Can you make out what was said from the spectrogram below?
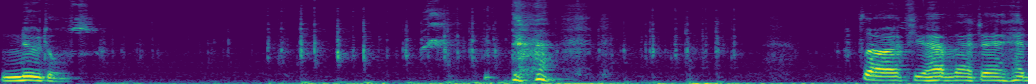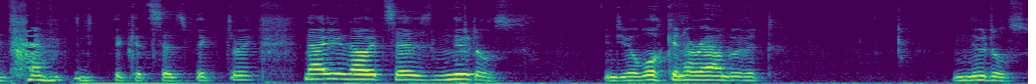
noodles. so if you have that uh, headband you think it says victory, now you know it says noodles. And you're walking around with it. Noodles.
